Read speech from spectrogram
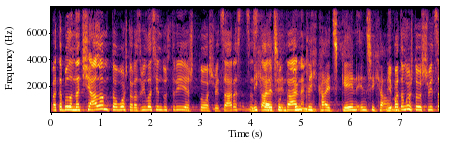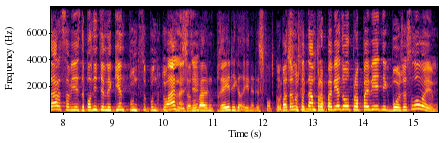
это было началом того, что развилась индустрия, что швейцары Nicht, стали weil sie ein пунктуальными. Pünktlichkeitsgen in sich Не потому, что у швейцарцев есть дополнительный ген пунктуальности, актуальности. Потому что там проповедовал проповедник Божье Слово им.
